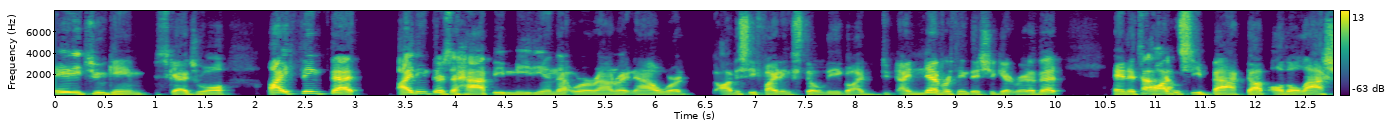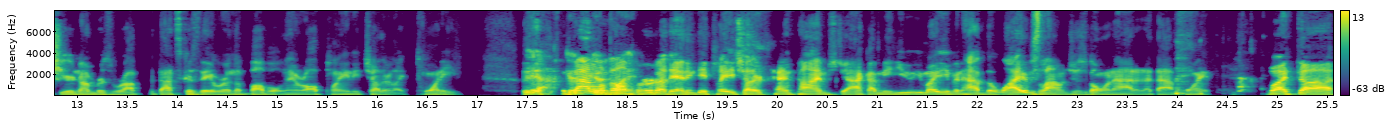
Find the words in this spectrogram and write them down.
82 game schedule. I think that I think there's a happy median that we're around right now where obviously fighting's still legal. I I never think they should get rid of it. And it's yeah. obviously backed up, although last year numbers were up, but that's because they were in the bubble and they were all playing each other like 20, yeah, the good, Battle good of point. Alberta, they, I think they played each other 10 times, Jack. I mean, you you might even have the wives lounges going at it at that point. but uh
